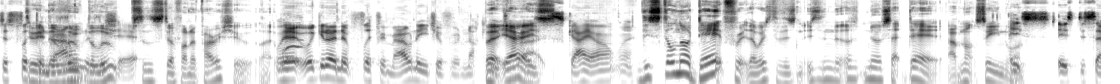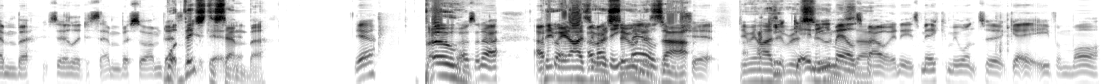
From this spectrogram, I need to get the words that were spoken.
just flipping doing the round loop the and loops shit. and stuff on a parachute. Like, We're, we're gonna end up flipping round each other and knocking But each yeah, other out of it's- the sky, aren't we? There's still no date for it though, is there? There's, is there no, no set date? I've not seen one. It's it's December. It's early December, so I'm what this getting it. December? Yeah, Boom! I, know, I've didn't got- realise it I've was as soon as that. Shit. Didn't I realise it keep was getting emails about it, and it's making me want to get it even more.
